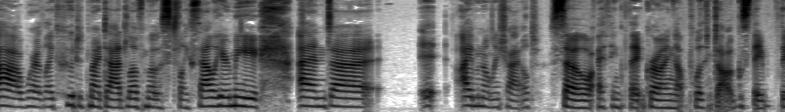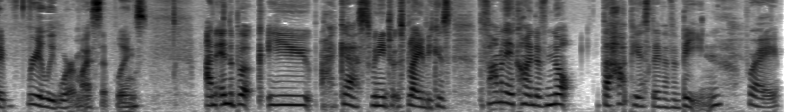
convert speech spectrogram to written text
uh, where like who did my dad love most, like Sally or me, and. Uh, it, I'm an only child, so I think that growing up with dogs, they they really were my siblings. And in the book, you, I guess, we need to explain because the family are kind of not the happiest they've ever been. Right.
